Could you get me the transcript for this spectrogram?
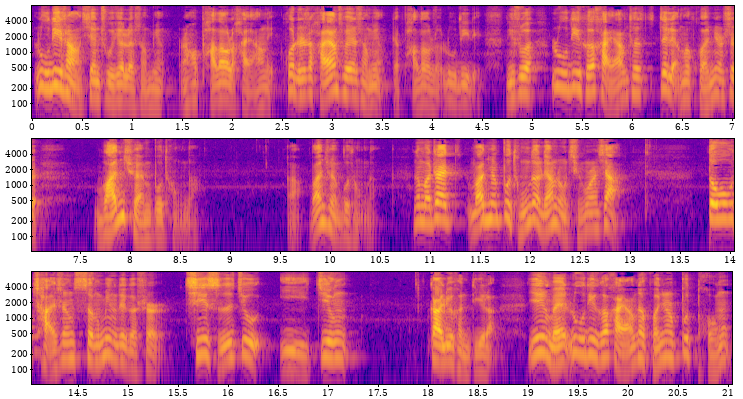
陆地上先出现了生命，然后爬到了海洋里，或者是海洋出现生命，再爬到了陆地里。你说陆地和海洋，它这两个环境是完全不同的，啊，完全不同的。那么在完全不同的两种情况下，都产生生命这个事儿，其实就已经概率很低了。因为陆地和海洋的环境不同，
